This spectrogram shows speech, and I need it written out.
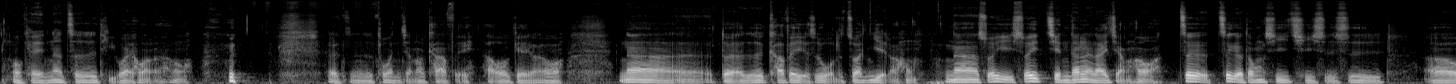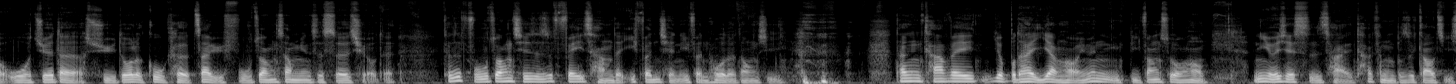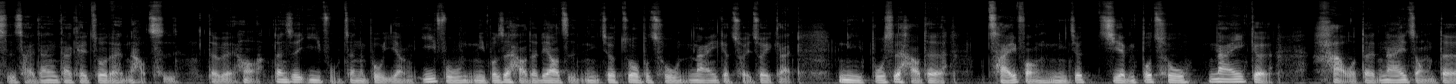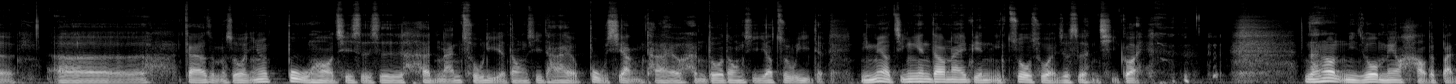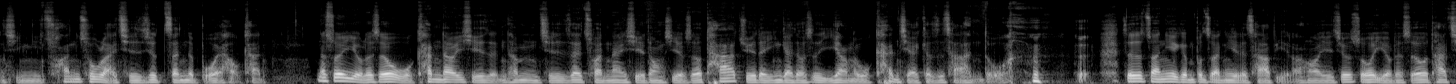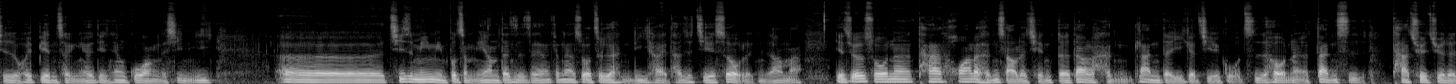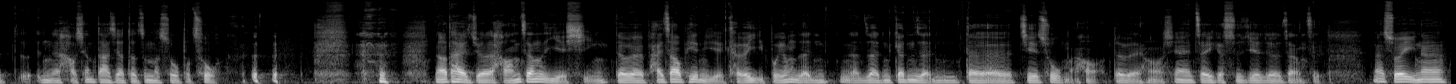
OK，那这是题外话了哈。呃，只是突然讲到咖啡，好 OK 然后那对啊，这是咖啡也是我的专业了哈。那所以所以简单的来讲哈，这这个东西其实是呃，我觉得许多的顾客在于服装上面是奢求的，可是服装其实是非常的一分钱一分货的东西。它跟咖啡又不太一样哈，因为你比方说哦，你有一些食材，它可能不是高级食材，但是它可以做得很好吃，对不对哈？但是衣服真的不一样，衣服你不是好的料子，你就做不出那一个垂坠感；你不是好的裁缝，你就剪不出那一个好的那一种的呃。该要怎么说？因为布哈其实是很难处理的东西，它还有布相，它还有很多东西要注意的。你没有经验到那一边，你做出来就是很奇怪。然后你如果没有好的版型，你穿出来其实就真的不会好看。那所以有的时候我看到一些人，他们其实在穿那一些东西的时候，他觉得应该都是一样的，我看起来可是差很多。这是专业跟不专业的差别，然后也就是说，有的时候他其实会变成有点像国王的新衣。呃，其实明明不怎么样，但是怎样跟他说这个很厉害，他就接受了，你知道吗？也就是说呢，他花了很少的钱，得到了很烂的一个结果之后呢，但是他却觉得，嗯，好像大家都这么说不错。然后他也觉得好像这样子也行，对不对？拍照片也可以，不用人人跟人的接触嘛，哈，对不对？哈，现在这个世界就是这样子。那所以呢，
